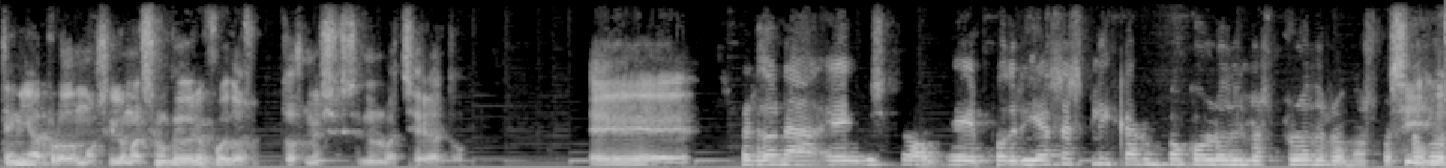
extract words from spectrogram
tenía prodomos y lo máximo que duré fue dos, dos meses en el bachillerato. Eh, Perdona, eh, Víctor, eh, ¿podrías explicar un poco lo de los pródromos, por sí, favor?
